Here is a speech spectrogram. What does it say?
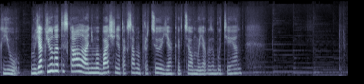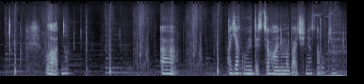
Q. Ну, я Q натискала, аніме бачення так само працює, як і в цьому, як в забуті N. Ладно. А, а як вийти з цього аніме бачення знову Q?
